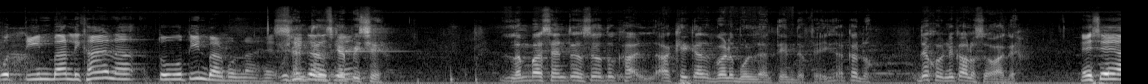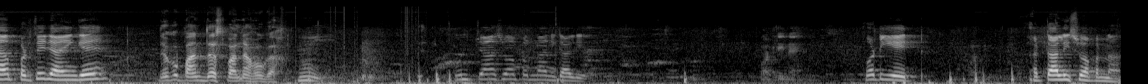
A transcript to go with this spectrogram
वो तीन बार लिखा है ना तो वो तीन बार बोलना है। उसी तरह के पीछे। लंबा सेंटेंस हो तो आखिर का वर्ड बोल रहे तीन दफे करो। देखो निकालो सब आगे। ऐसे आप पढ़ते जाएँगे। देखो पाँच दस पाना होगा। हम्म। उनचासवा पन्ना निकालिए। फोर्टी एट अड़तालीसवा पन्ना।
